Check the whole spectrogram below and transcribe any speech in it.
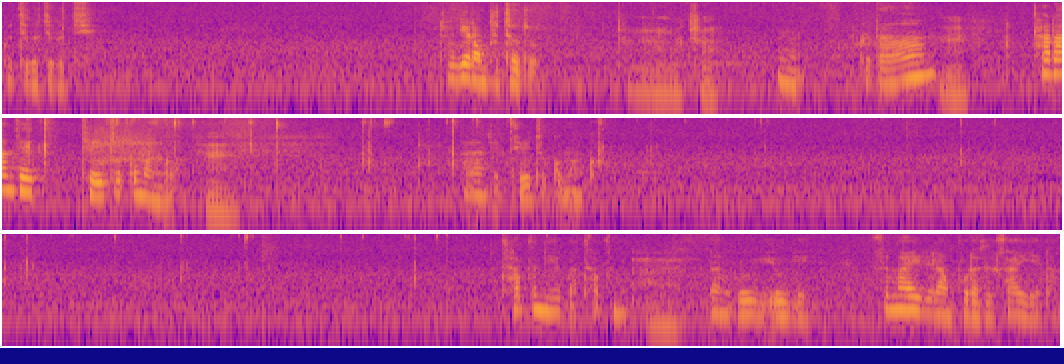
그치, 그치, 그치. 두 개랑 붙여줘. 여기랑 붙여. 응. 그 다음, 응. 파란색 제일 조그만 거. 응. 파란색 제일 조그만 거. 차분히 해봐, 차분히. 그다음 여기 여기 스마일이랑 보라색 사이에다가.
